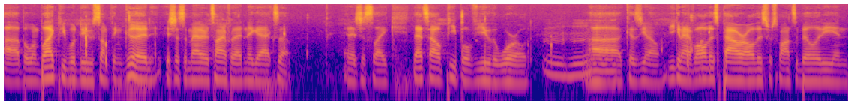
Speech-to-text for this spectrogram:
Uh, but when black people do something good, it's just a matter of time for that nigga acts up. And it's just like that's how people view the world. Because you know you can have all this power, all this responsibility, and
